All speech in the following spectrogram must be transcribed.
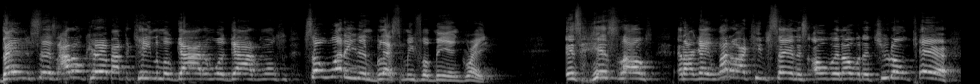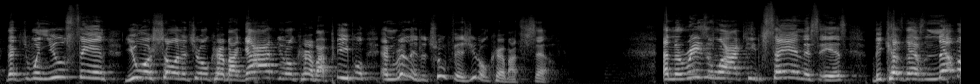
David says, I don't care about the kingdom of God and what God wants. So what he didn't bless me for being great? It's his loss and our gain. Why do I keep saying this over and over that you don't care? That when you sin, you are showing that you don't care about God, you don't care about people, and really the truth is you don't care about yourself. And the reason why I keep saying this is because there's never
